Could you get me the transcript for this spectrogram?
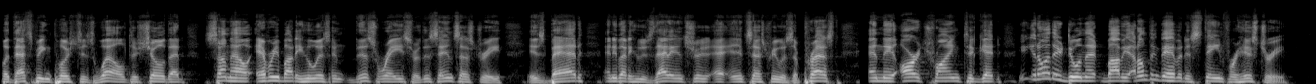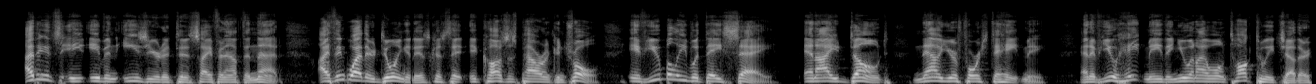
but that's being pushed as well to show that somehow everybody who isn't this race or this ancestry is bad. Anybody who's that uh, ancestry was oppressed, and they are trying to get. You know why they're doing that, Bobby? I don't think they have a disdain for history. I think it's e- even easier to, to siphon out than that. I think why they're doing it is because it, it causes power and control. If you believe what they say, and I don't, now you're forced to hate me. And if you hate me, then you and I won't talk to each other.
